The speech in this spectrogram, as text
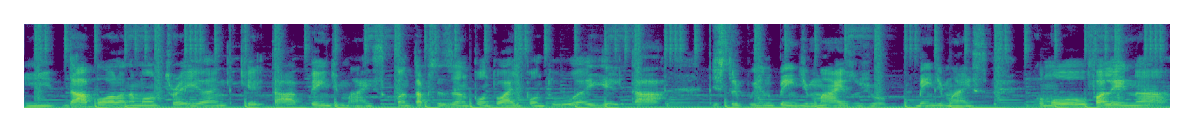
E dá a bola na mão do Trey Young, que ele tá bem demais. Quando tá precisando pontuar, ele pontua e ele tá distribuindo bem demais o jogo, bem demais. Como eu falei na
